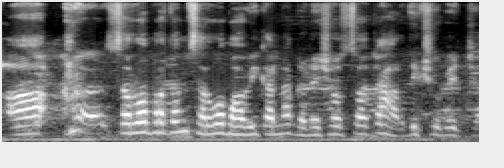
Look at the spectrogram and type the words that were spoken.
सर्वप्रथम सर्व भाविकांना गणेशोत्सवाच्या हार्दिक शुभेच्छा.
